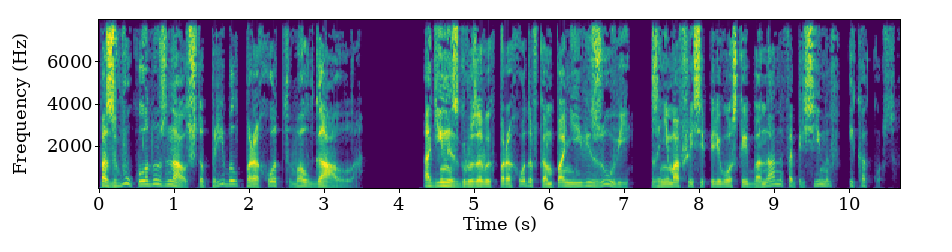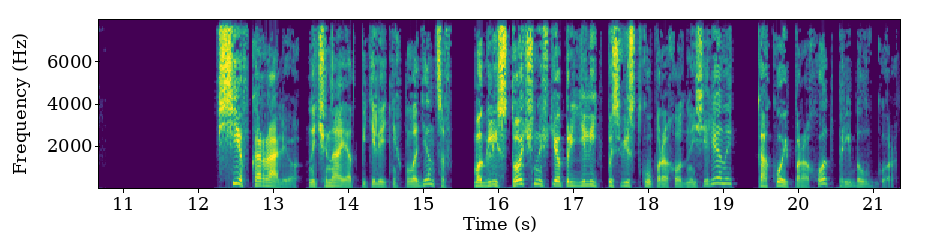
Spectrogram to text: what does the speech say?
По звуку он узнал, что прибыл пароход «Волгалла», один из грузовых пароходов компании «Везувий», занимавшийся перевозкой бананов, апельсинов и кокосов. Все в Коралио, начиная от пятилетних младенцев, могли с точностью определить по свистку пароходной сирены, какой пароход прибыл в город.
